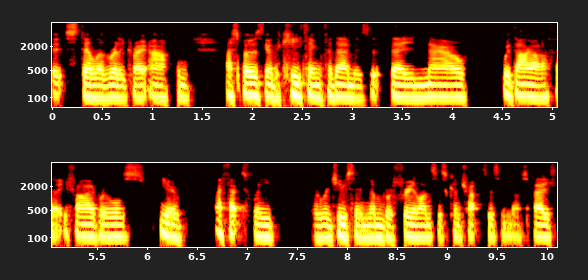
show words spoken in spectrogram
it's still a really great app, and I suppose you know, the key thing for them is that they now, with IR35 rules, you know, effectively reducing the number of freelancers, contractors in their space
